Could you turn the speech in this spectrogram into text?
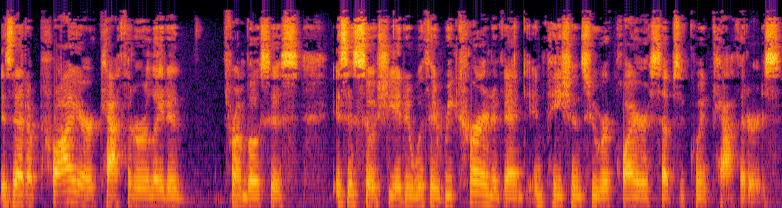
is that a prior catheter related thrombosis is associated with a recurrent event in patients who require subsequent catheters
